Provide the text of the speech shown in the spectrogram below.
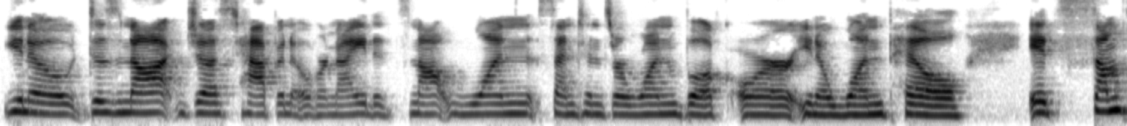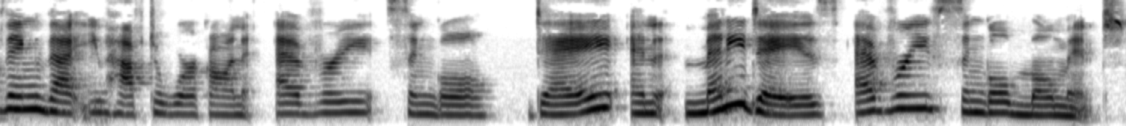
you know, does not just happen overnight. It's not one sentence or one book or, you know, one pill. It's something that you have to work on every single day and many days, every single moment.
